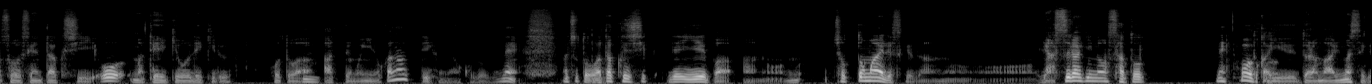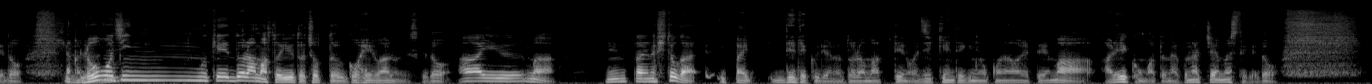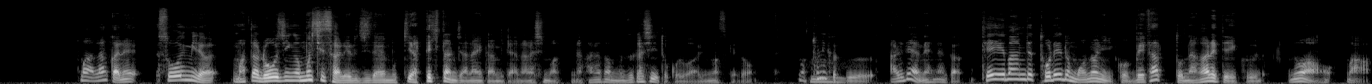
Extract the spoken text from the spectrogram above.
そういう選択肢を、まあ、提供できることはあってもいいのかなっていうふうなことでね、まあ、ちょっと私で言えば、あの、ちょっと前ですけど、あの、安らぎの里ね、とかいうドラマありましたけど、なんか老人向けドラマというとちょっと語弊はあるんですけど、ああいう、まあ、年配の人がいっぱい出てくるようなドラマっていうのが実験的に行われて、まあ、あれ以降またなくなっちゃいましたけど、まあなんかね、そういう意味では、また老人が無視される時代もやってきたんじゃないかみたいな話もあって、なかなか難しいところはありますけど、まあ、とにかく、あれだよね、なんか定番で取れるものにこうベタっと流れていくのは、まあ、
